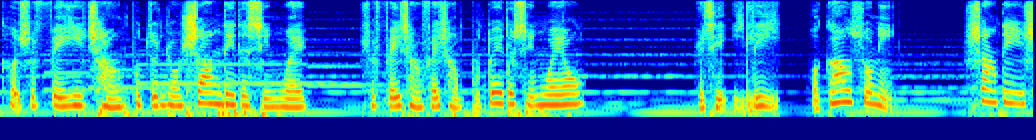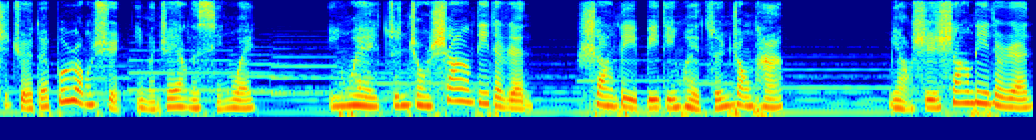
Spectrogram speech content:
可是非常不尊重上帝的行为，是非常非常不对的行为哦。而且以利，我告诉你，上帝是绝对不容许你们这样的行为，因为尊重上帝的人，上帝必定会尊重他；藐视上帝的人，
